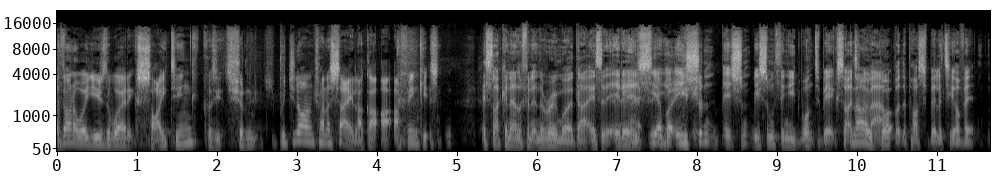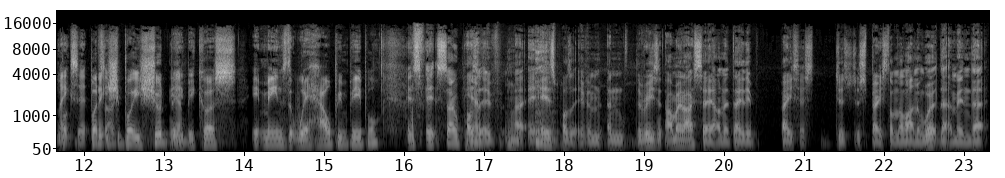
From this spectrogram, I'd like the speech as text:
I don't know where to use the word exciting because it shouldn't. But you know what I'm trying to say? Like I, I I think it's It's like an elephant in the room word that is it? It is. Yeah, but you it- shouldn't it shouldn't be something you'd want to be excited No, about, but, but- the possibility of it makes it. But it so. should, but it should be Yeah. because it means that we're helping people. It's it's so positive. Uh, it is positive, and, and the reason I mean I say it on a daily basis, just just based on the line of work that I'm in. That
